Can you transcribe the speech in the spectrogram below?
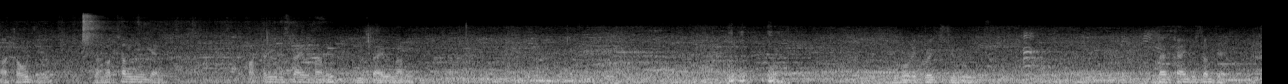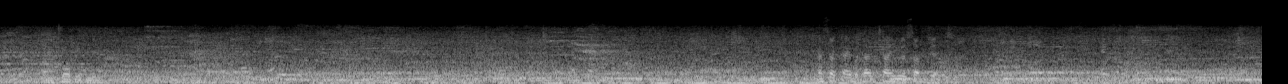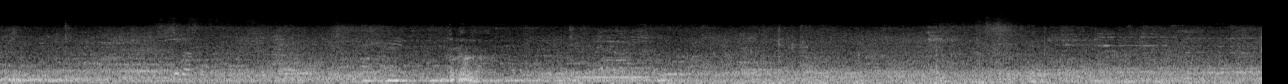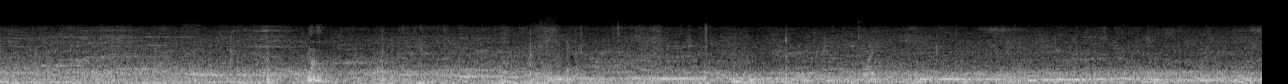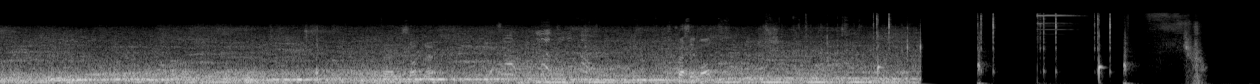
I told you. I'm not telling you again. I tell you to stay with mummy, you stay with mummy. You've already breached your rules. Don't change the subject. I'm talking to you. That's okay, but don't change the subject.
